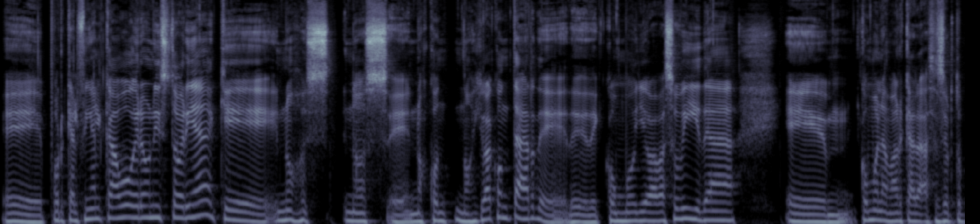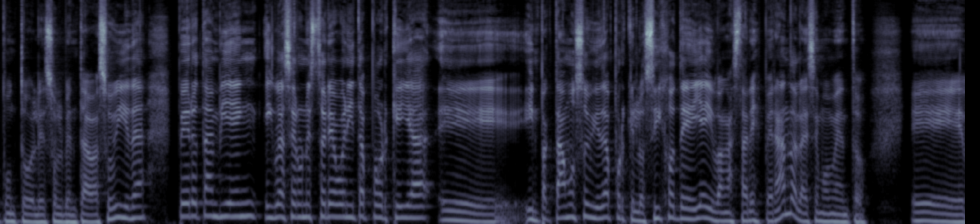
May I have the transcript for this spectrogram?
Eh, porque al fin y al cabo era una historia que nos, nos, eh, nos, iba a contar de, cómo llevaba su vida, eh, cómo la marca hasta cierto punto le solventaba su vida, pero también iba a ser una historia bonita porque ella eh, impactamos su vida porque los hijos de ella iban a estar esperándola ese momento. Eh,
